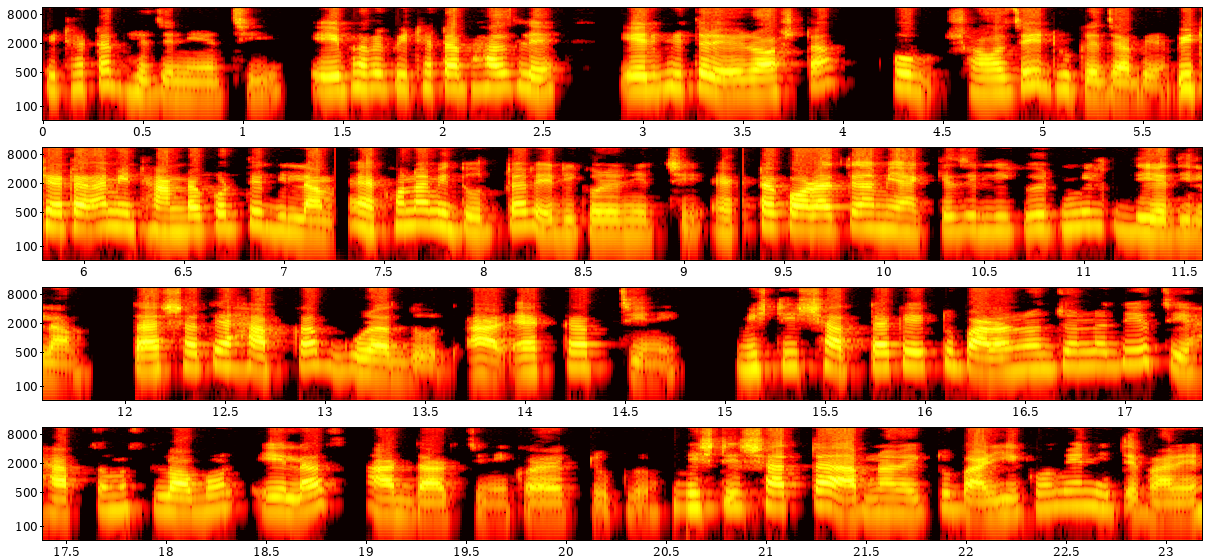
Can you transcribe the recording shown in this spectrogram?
পিঠাটা ভেজে নিয়েছি। এইভাবে পিঠাটা ভাজলে এর ভিতরে রসটা খুব সহজেই ঢুকে যাবে। পিঠাটা আমি ঠান্ডা করতে দিলাম। এখন আমি দুধটা রেডি করে নিচ্ছি। একটা কড়াইতে আমি এক কেজি লিকুইড মিল্ক দিয়ে দিলাম। তার সাথে হাফ কাপ গুঁড়া দুধ আর এক কাপ চিনি। মিষ্টির স্বাদটাকে একটু বাড়ানোর জন্য দিয়েছি হাফ চামচ লবণ, এলাচ আর দারচিনি কয়েক টুকরো। মিষ্টির স্বাদটা আপনারা একটু বাড়িয়ে কমিয়ে নিতে পারেন।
